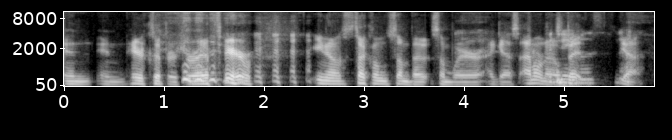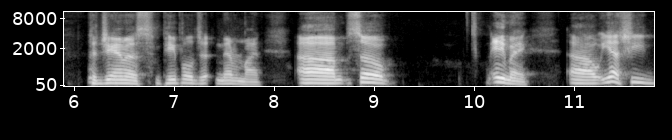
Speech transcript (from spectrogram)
and and hair clippers were right up there, you know, stuck on some boat somewhere. I guess I don't know, but No. yeah. pajamas people just never mind um so anyway uh yeah she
